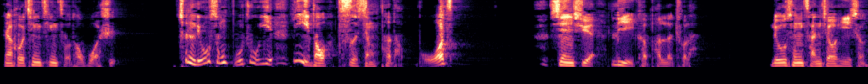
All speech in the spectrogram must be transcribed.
然后轻轻走到卧室，趁刘松不注意，一刀刺向他的脖子，鲜血立刻喷了出来。刘松惨叫一声，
